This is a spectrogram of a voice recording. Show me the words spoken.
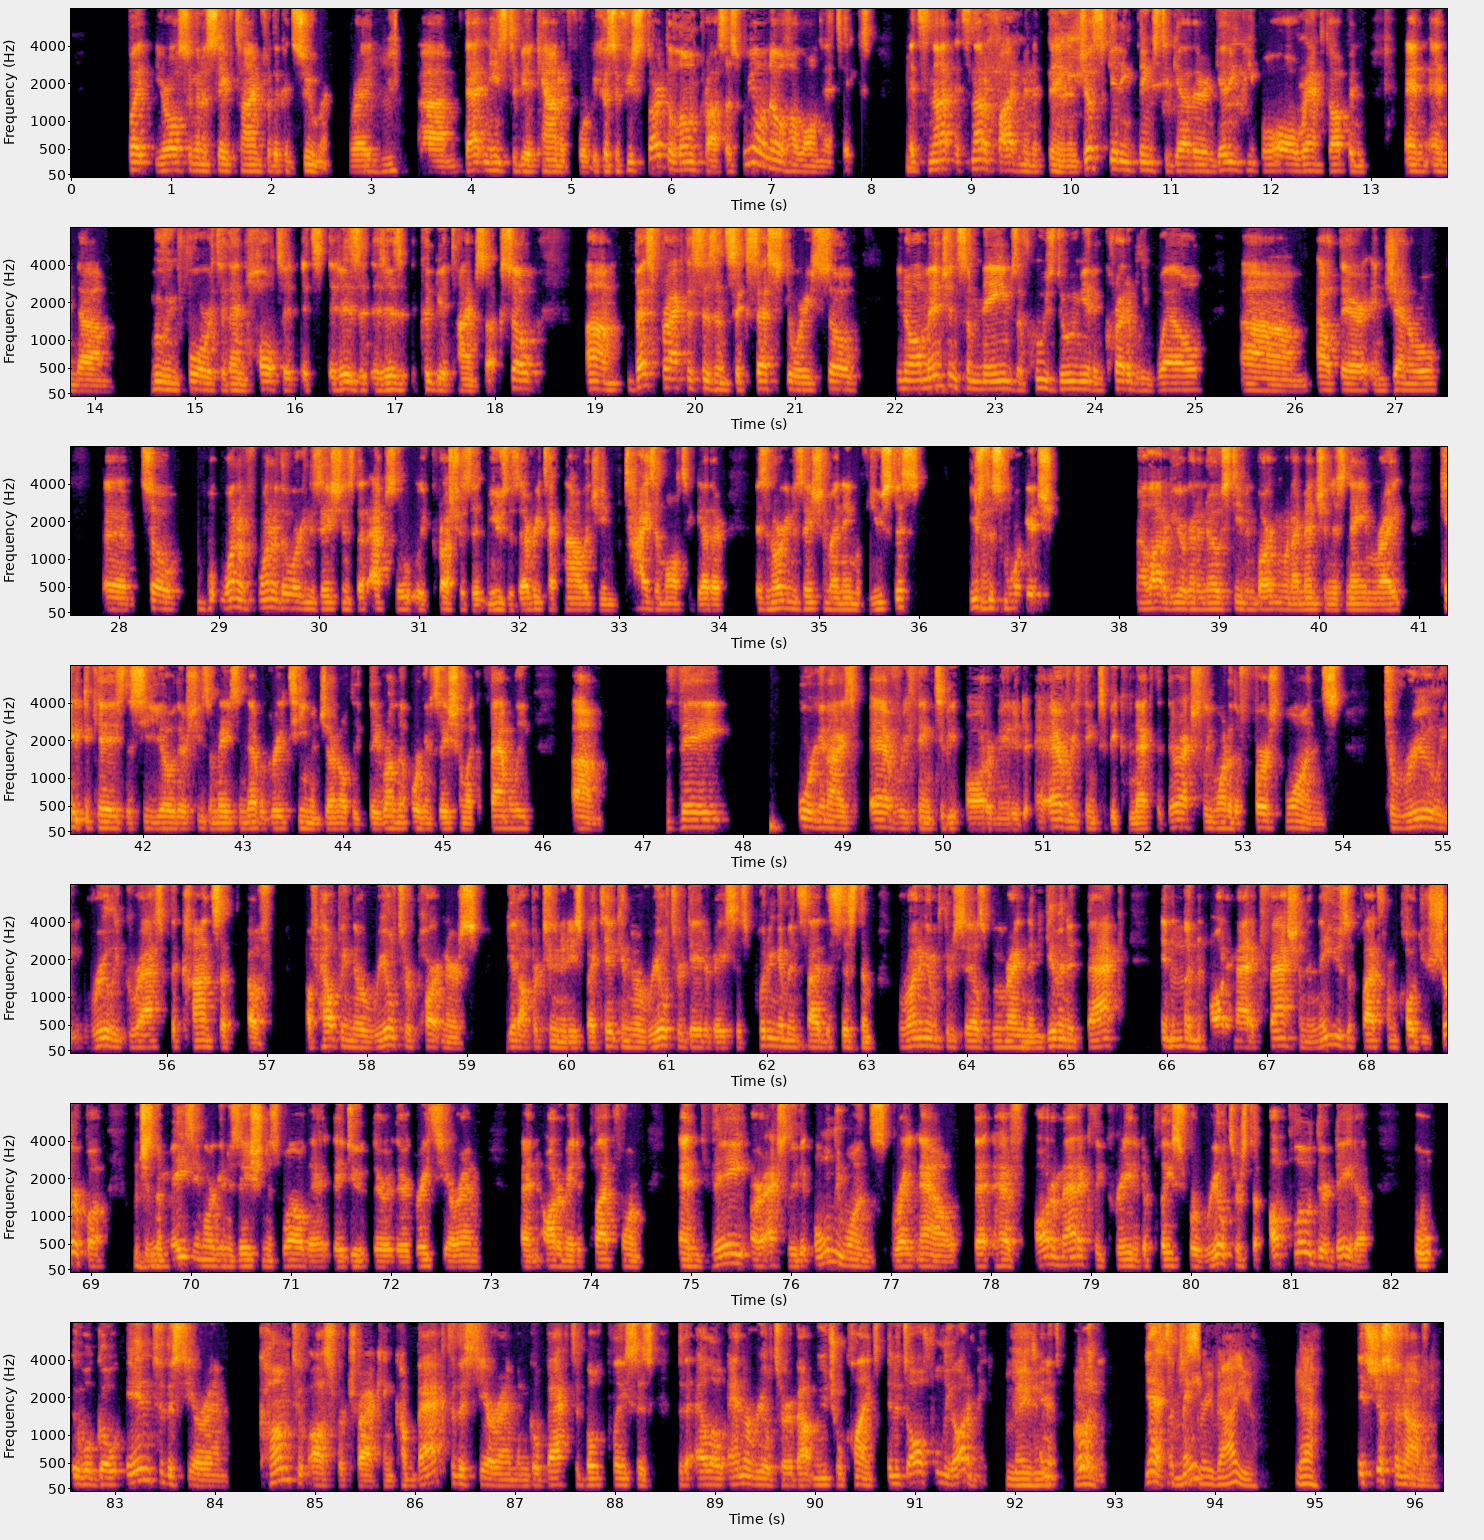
but you're also going to save time for the consumer, right? Mhm. um, that needs to be accounted for because if you start the loan process we all know how long that takes it's not it's not a five minute thing and just getting things together and getting people all ramped up and and and um, moving forward to then halt it it's it is it is it could be a time suck so um, best practices and success stories so you know i'll mention some names of who's doing it incredibly well um, out there in general uh, so one of one of the organizations that absolutely crushes it and uses every technology and ties them all together is an organization by the name of Eustis. Eustis Mortgage. A lot of you are going to know Stephen Barton when I mention his name, right? Kate Decay is the CEO there. She's amazing. They have a great team in general. They, they run the organization like a family. Um, they organize everything to be automated, everything to be connected. They're actually one of the first ones to really, really grasp the concept of of helping their realtor partners get opportunities by taking their realtor databases, putting them inside the system, running them through Sales Boomerang, and then giving it back in Mm. an automatic fashion. And they use a platform called Usherpa, which is an amazing organization as well. They, they do they're they're a great CRM and automated platform. And they are actually the only ones right now that have automatically created a place for realtors to upload their data. It will go into the CRM, come to us for tracking, come back to the CRM, and go back to both places to the LO and the realtor about mutual clients. And it's all fully automated. Amazing. And it's brilliant. Yeah, it's Such amazing. Great value. Yeah. It's just phenomenal.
